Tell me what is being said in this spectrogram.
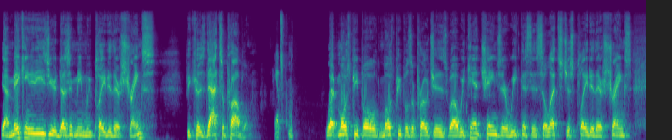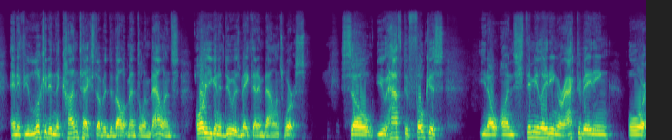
Yeah, making it easier doesn't mean we play to their strengths, because that's a problem. Yep what most people most people's approach is well we can't change their weaknesses so let's just play to their strengths. And if you look at it in the context of a developmental imbalance all you're going to do is make that imbalance worse. So you have to focus you know on stimulating or activating or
